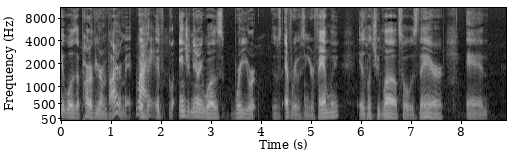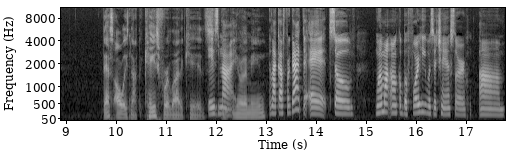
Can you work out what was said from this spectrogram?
it was a part of your environment. Right. If, if, engineering was where you were, it was ever, it was in your family. It was what you loved, so it was there, and that's always not the case for a lot of kids. It's not. You know what I mean? Like I forgot to add. So when my uncle, before he was a chancellor, um,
